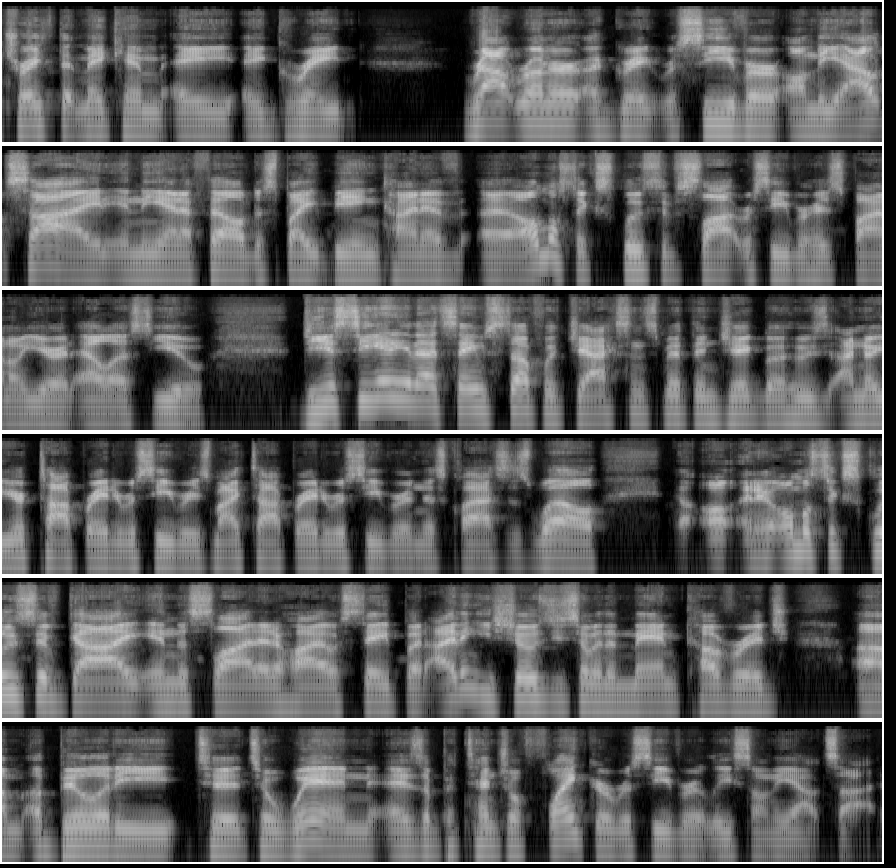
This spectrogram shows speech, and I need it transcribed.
traits that make him a, a great route runner, a great receiver on the outside in the NFL, despite being kind of uh, almost exclusive slot receiver his final year at LSU. Do you see any of that same stuff with Jaxon Smith-Njigba, who's I know your top rated receiver? He's my top rated receiver in this class as well. Uh, an almost exclusive guy in the slot at Ohio State, but I think he shows you some of the man coverage um, ability to to win as a potential flanker receiver, at least on the outside.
